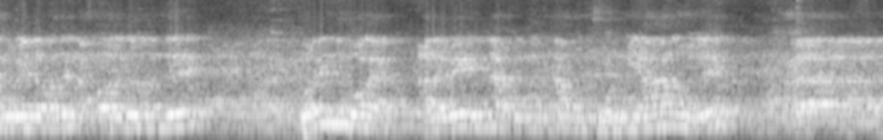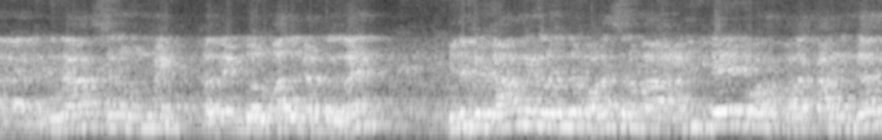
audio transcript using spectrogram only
துறையில வந்து நம்ம வந்து வந்து குறைந்து போல அறவே இல்லை அப்படிங்கிறது தான் உண்மையான ஒரு அஹ், அதுல எந்த ஒரு மாறு இதுக்கு காரணங்கள் வந்து பல சில அடிக்கிட்டே போகலாம். பல காரணங்கள்.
